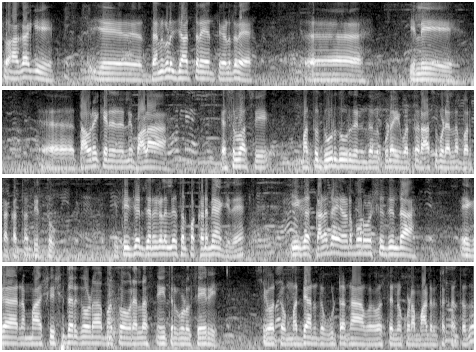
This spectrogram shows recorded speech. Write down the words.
ಸೊ ಹಾಗಾಗಿ ಈ ದನಗಳ ಜಾತ್ರೆ ಅಂತ ಹೇಳಿದ್ರೆ ಇಲ್ಲಿ ತಾವರೆಕೆರೆಯಲ್ಲಿ ಭಾಳ ಹೆಸರುವಾಸಿ ಮತ್ತು ದೂರ ದೂರದಿಂದಲೂ ಕೂಡ ಇವತ್ತು ರಾಸುಗಳೆಲ್ಲ ಬರ್ತಕ್ಕಂಥದ್ದು ಇತ್ತು ಇತ್ತೀಚಿನ ದಿನಗಳಲ್ಲಿ ಸ್ವಲ್ಪ ಕಡಿಮೆ ಆಗಿದೆ. ಈಗ ಕಳೆದ ಎರಡು ಮೂರು ವರ್ಷದಿಂದ ಈಗ ನಮ್ಮ ಶಶಿಧರ್ ಗೌಡ ಮತ್ತು ಅವರೆಲ್ಲ ಸ್ನೇಹಿತರುಗಳು ಸೇರಿ ಇವತ್ತು ಮಧ್ಯಾಹ್ನದ ಊಟನ ವ್ಯವಸ್ಥೆಯನ್ನು ಕೂಡ ಮಾಡಿರ್ತಕ್ಕಂಥದ್ದು.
